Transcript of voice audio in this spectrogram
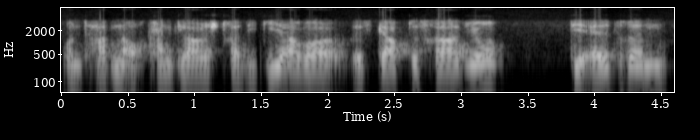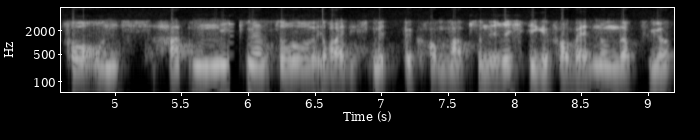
und hatten auch keine klare Strategie. Aber es gab das Radio. Die Älteren vor uns hatten nicht mehr so, soweit ich es mitbekommen habe, so eine richtige Verwendung dafür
